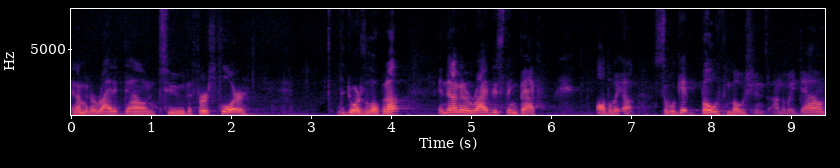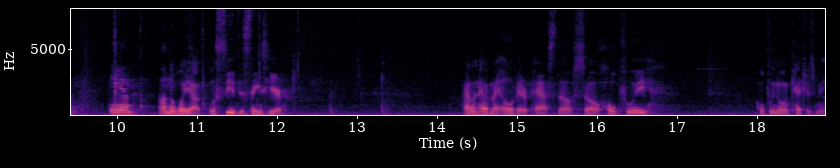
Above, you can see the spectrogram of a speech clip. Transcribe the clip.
and I'm gonna ride it down to the first floor. The doors will open up and then I'm gonna ride this thing back all the way up. So we'll get both motions on the way down and on the way up. We'll see if this thing's here. I don't have my elevator pass though, so hopefully, hopefully no one catches me.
